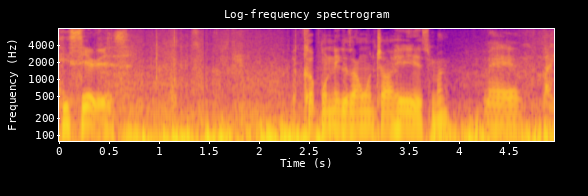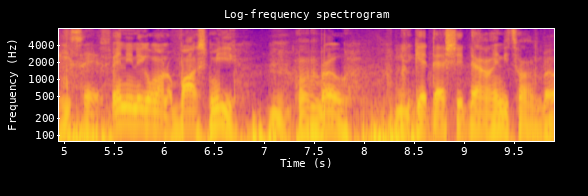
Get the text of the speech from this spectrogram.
He's serious. a couple niggas I want y'all heads, man. Man, Like he said. if any nigga wanna box me, um, bro, you could get that shit down anytime, bro.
